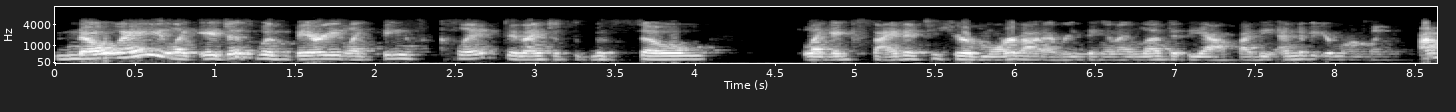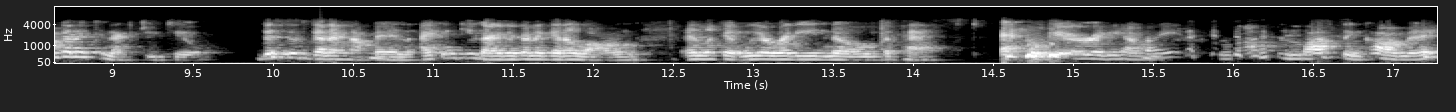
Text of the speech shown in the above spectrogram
no way. Like it just was very like things clicked and I just was so like excited to hear more about everything and I loved it. Yeah. By the end of it, your mom's like, I'm gonna connect you two. This is gonna happen. I think you guys are gonna get along. And look at we already know the pest and we already have Right? lots and lots in common.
